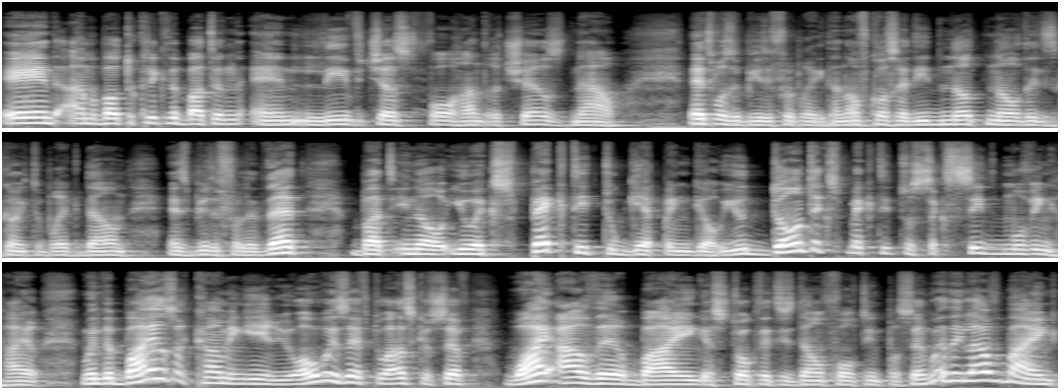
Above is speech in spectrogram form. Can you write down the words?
and I'm about to click the button and leave just 400 shares now. That was a beautiful breakdown. Of course, I did not know that it's going to break down as beautiful as that, but you know, you expect it to gap and go. You don't expect it to succeed moving higher. When the buyers are coming here, you always have to ask yourself, why are they buying a stock that is down 14%? Well, they love buying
